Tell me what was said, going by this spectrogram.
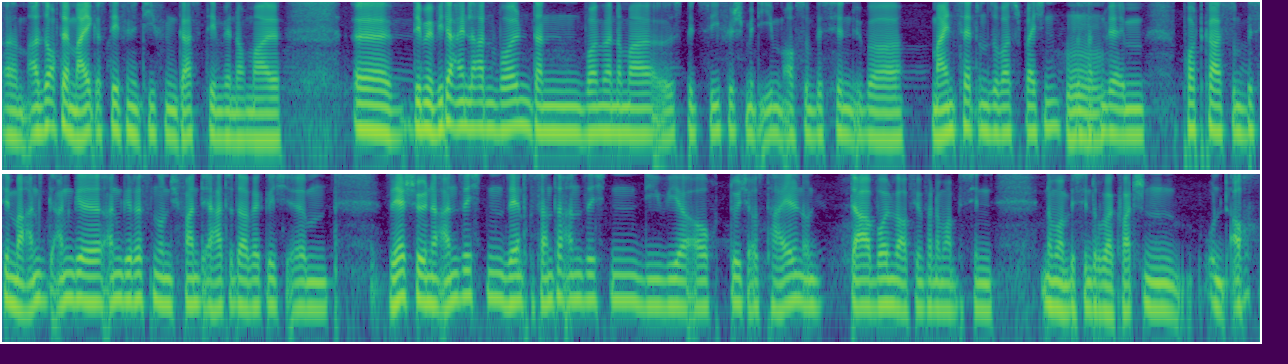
Ähm, also auch der Mike ist definitiv ein Gast, den wir nochmal, äh, den wir wieder einladen wollen. Dann wollen wir nochmal äh, spezifisch mit ihm auch so ein bisschen über Mindset und sowas sprechen. Das hatten mhm. wir im Podcast so ein bisschen mal ange, angerissen und ich fand, er hatte da wirklich ähm, sehr schöne Ansichten, sehr interessante Ansichten, die wir auch durchaus teilen und da wollen wir auf jeden Fall nochmal ein bisschen, noch mal ein bisschen drüber quatschen und auch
